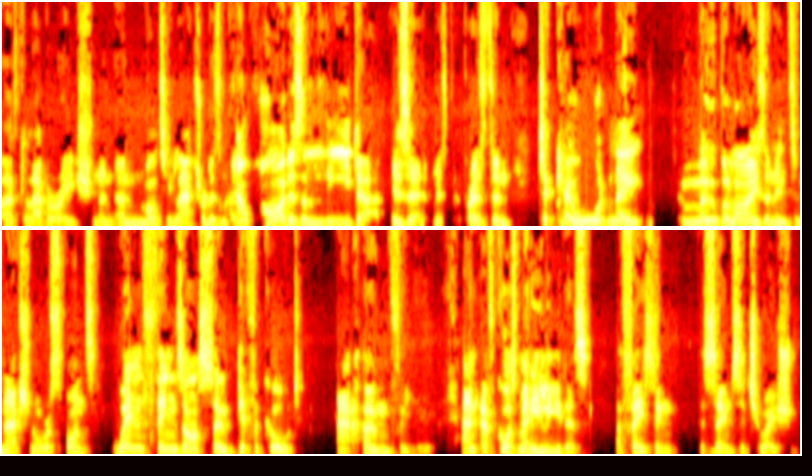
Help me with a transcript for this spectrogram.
uh, collaboration and, and, multilateralism. How hard as a leader is it, Mr. President, to coordinate, mobilize an international response when things are so difficult at home for you? And of course, many leaders are facing the same situation.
